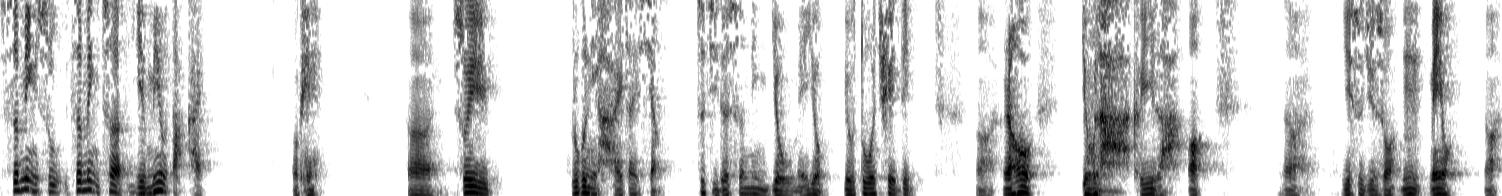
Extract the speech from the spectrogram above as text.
生命书、生命册也没有打开。OK，呃，所以如果你还在想自己的生命有没有有多确定啊，然后有啦，可以啦，啊啊，意思就是说，嗯，没有啊，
